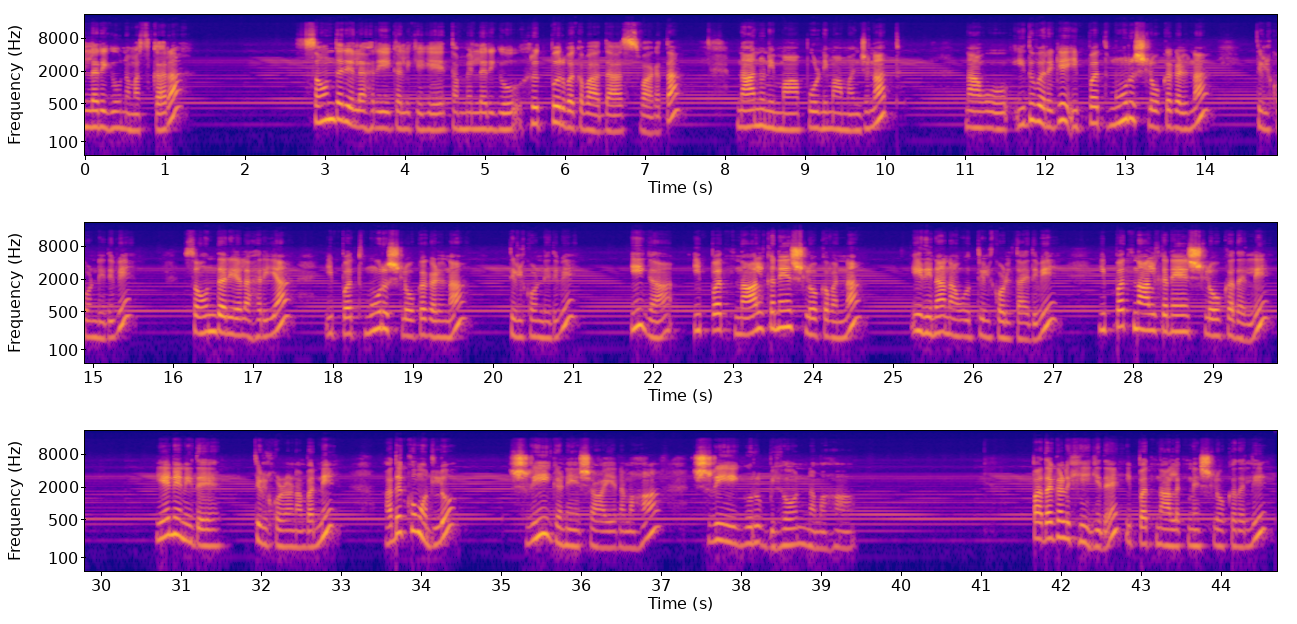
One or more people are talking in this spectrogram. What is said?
ಎಲ್ಲರಿಗೂ ನಮಸ್ಕಾರ. ಸೌಂದರ್ಯ ಲಹರಿ ಕಲಿಕೆಗೆ ತಮ್ಮೆಲ್ಲರಿಗೂ ಹೃತ್ಪೂರ್ವಕವಾದ ಸ್ವಾಗತ. ನಾನು ನಿಮ್ಮ ಪೂರ್ಣಿಮಾ ಮಂಜುನಾಥ್. ನಾವು ಇದುವರೆಗೆ ಇಪ್ಪತ್ತ್ಮೂರು ಶ್ಲೋಕಗಳನ್ನ ತಿಳ್ಕೊಂಡಿದ್ದೀವಿ ಸೌಂದರ್ಯ ಲಹರಿಯ ಇಪ್ಪತ್ತ್ಮೂರು ಶ್ಲೋಕಗಳನ್ನ ತಿಳ್ಕೊಂಡಿದ್ದೀವಿ ಈಗ ಇಪ್ಪತ್ನಾಲ್ಕನೇ ಶ್ಲೋಕವನ್ನು ಈ ದಿನ ನಾವು ತಿಳ್ಕೊಳ್ತಾ ಇದ್ದೀವಿ ಇಪ್ಪತ್ನಾಲ್ಕನೇ ಶ್ಲೋಕದಲ್ಲಿ ಏನೇನಿದೆ ತಿಳ್ಕೊಳ್ಳೋಣ ಬನ್ನಿ. ಅದಕ್ಕೂ ಮೊದಲು ಶ್ರೀ ಗಣೇಶಾಯ ನಮಃ, ಶ್ರೀ ಗುರುಭ್ಯೋ ನಮಃ. ಪದಗಳು ಹೀಗಿದೆ. ಇಪ್ಪತ್ನಾಲ್ಕನೇ ಶ್ಲೋಕದಲ್ಲಿ,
